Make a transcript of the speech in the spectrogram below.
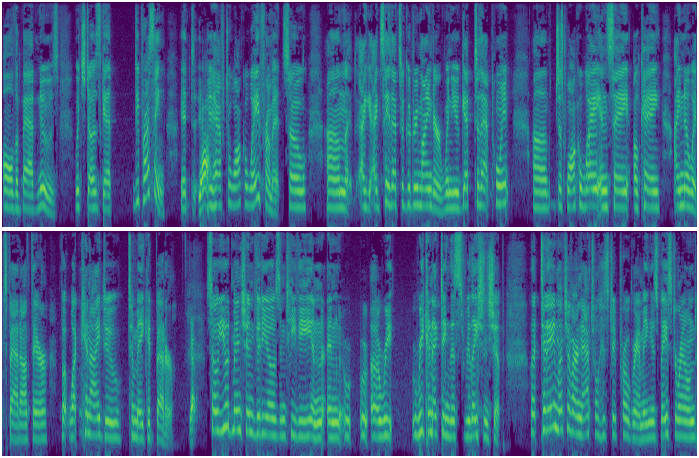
all the bad news, which does get depressing. It yeah. you have to walk away from it. So um, I, would say that's a good reminder when you get to that point. Uh, just walk away and say, "Okay, I know it's bad out there, but what can I do to make it better?" Yep. So you had mentioned videos and TV and and uh, re- reconnecting this relationship. But today, much of our natural history programming is based around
